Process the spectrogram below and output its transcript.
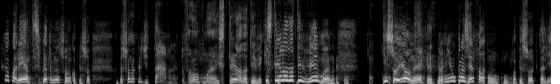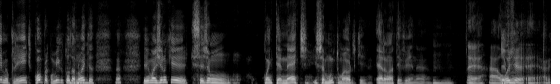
ficava 40, 50 minutos falando com a pessoa. A pessoa não acreditava, né? Tô falando com uma estrela da TV. Que estrela da TV, mano? quem sou eu, né? Para mim é um prazer falar com, com, com a pessoa que está ali, é meu cliente, compra comigo toda uhum. noite. Né? Eu imagino que, que seja um. Com a internet, isso é muito maior do que era na TV, né? Uhum. É, ah, hoje. É...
